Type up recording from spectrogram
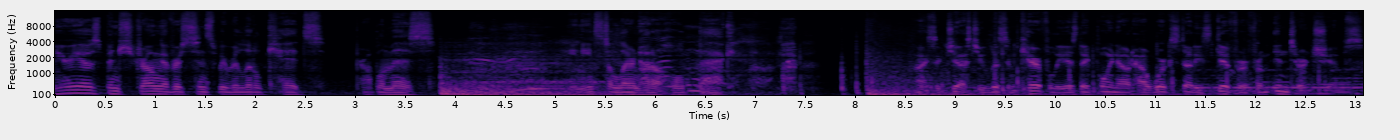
Mirio's been strong ever since we were little kids. Problem is, he needs to learn how to hold back. I suggest you listen carefully as they point out how work studies differ from internships.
